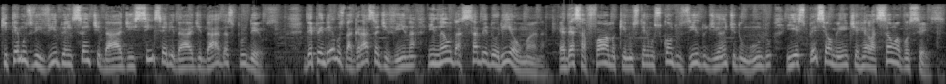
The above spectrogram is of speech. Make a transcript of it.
que temos vivido em santidade e sinceridade dadas por Deus. Dependemos da graça divina e não da sabedoria humana. É dessa forma que nos temos conduzido diante do mundo e especialmente em relação a vocês.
